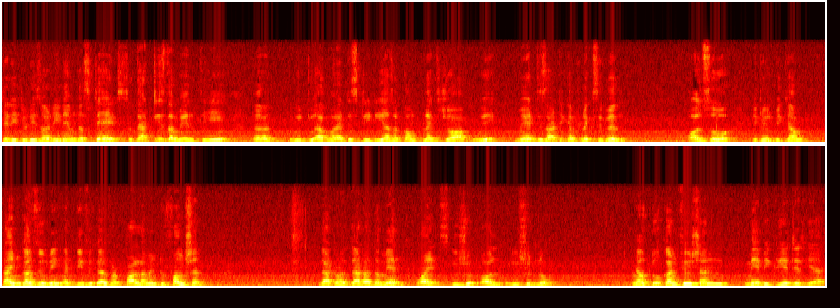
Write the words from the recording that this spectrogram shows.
territories or rename the states. So that is the main thing. Uh, we, to avoid this tedious or complex job we made this article flexible. Also it will become time consuming and difficult for parliament to function. That are that are the main points. You should all you should know now two confusion may be created here.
